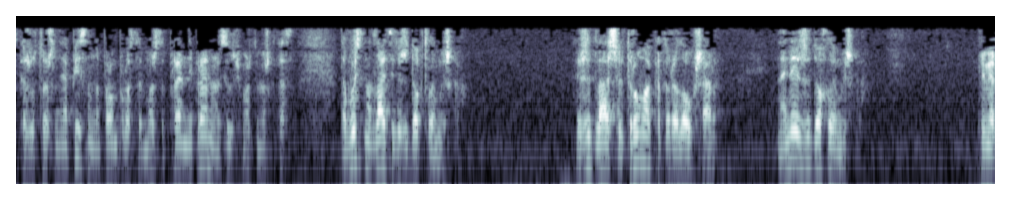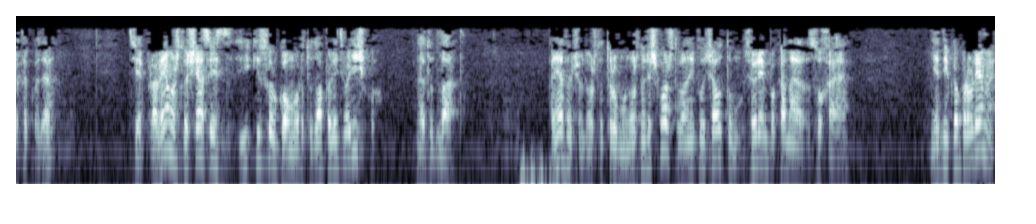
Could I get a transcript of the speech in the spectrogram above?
скажу то, что не написано, но по просто, может, правильно, неправильно, но в случае может немножко даст. Допустим, на длате лежит дохтала мышка. Лежит длат трума, которая лоукшар. На ней лежит дохлая мышка. Пример такой, да? Теперь проблема, что сейчас есть Исур Гомор, туда полить водичку, на эту длат. Понятно почему? Потому что труму нужно лишь может, чтобы она не получала туму. Все время, пока она сухая, нет никакой проблемы.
